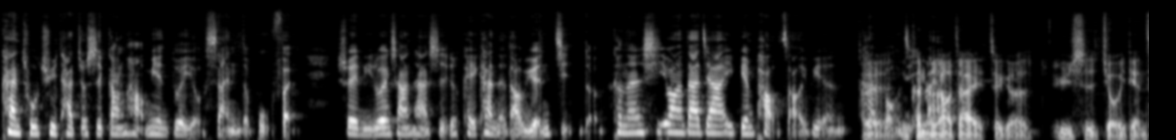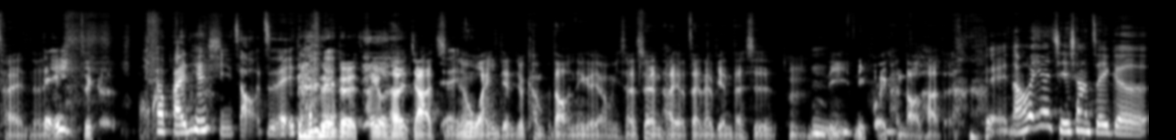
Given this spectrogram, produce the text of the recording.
看出去，它就是刚好面对有山的部分，所以理论上它是可以看得到远景的。可能希望大家一边泡澡一边看风景。可能要在这个浴室久一点才能对这个，要白天洗澡之类的，对对 对，才有它的价值。因为晚一点就看不到那个阳明山，虽然它有在那边，但是嗯，嗯你你不会看到它的。对，然后因为其实像这个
